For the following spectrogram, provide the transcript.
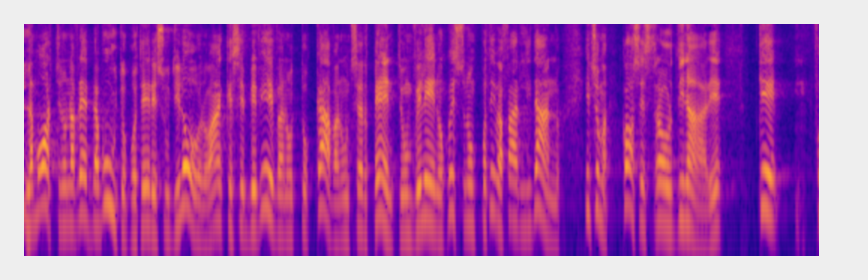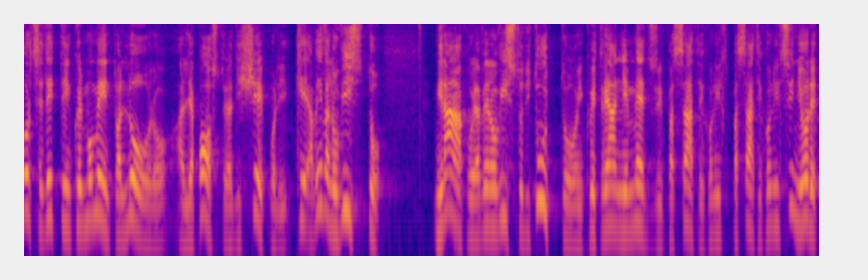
la morte non avrebbe avuto potere su di loro, anche se bevevano o toccavano un serpente, un veleno, questo non poteva fargli danno. Insomma, cose straordinarie che forse dette in quel momento a loro, agli apostoli, ai discepoli, che avevano visto miracoli, avevano visto di tutto in quei tre anni e mezzo passati con il, passati con il Signore,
